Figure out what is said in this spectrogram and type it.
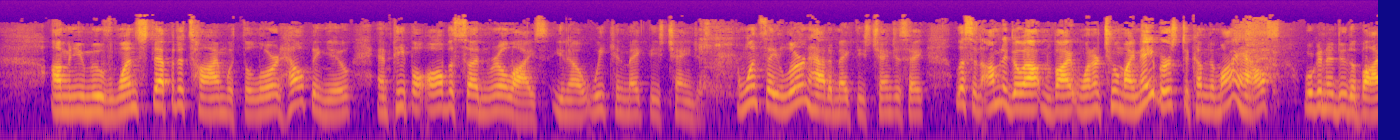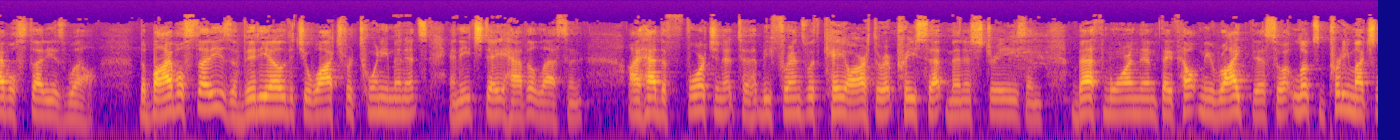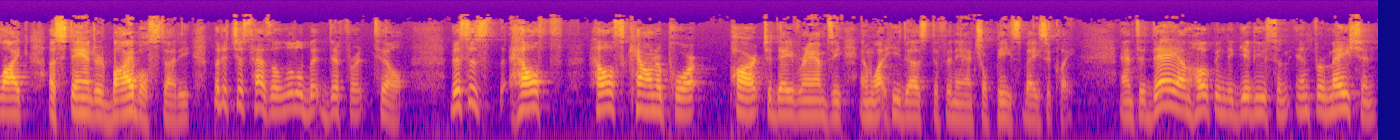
Um, and you move one step at a time with the Lord helping you, and people all of a sudden realize, you know, we can make these changes. And once they learn how to make these changes, say, listen, I'm going to go out and invite one or two of my neighbors to come to my house. We're going to do the Bible study as well. The Bible study is a video that you watch for 20 minutes and each day have a lesson. I had the fortunate to be friends with Kay Arthur at Precept Ministries and Beth Moore and them. They've helped me write this, so it looks pretty much like a standard Bible study, but it just has a little bit different tilt. This is health health's counterpart part to Dave Ramsey and what he does to financial peace, basically. And today I'm hoping to give you some information,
